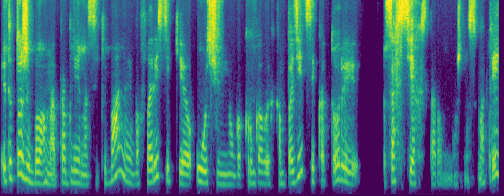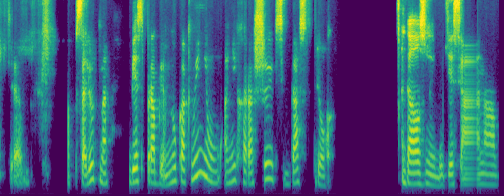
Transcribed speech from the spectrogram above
Это тоже была моя проблема с экибаной. Во флористике очень много круговых композиций, которые со всех сторон можно смотреть э, абсолютно без проблем. Ну, как минимум, они хороши всегда с трех должны быть. Если она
